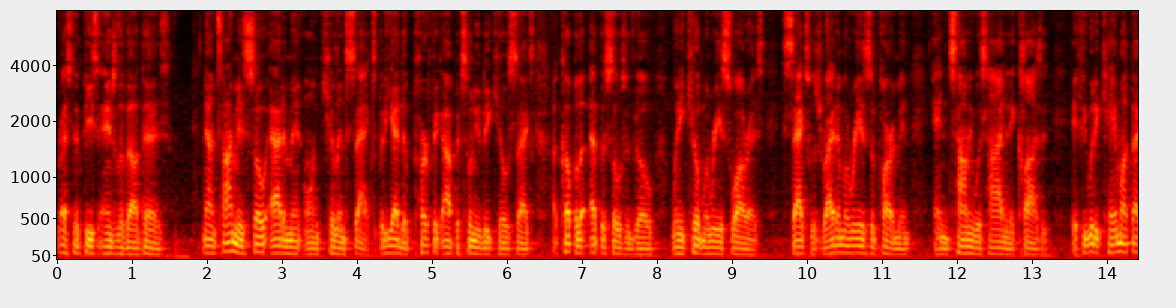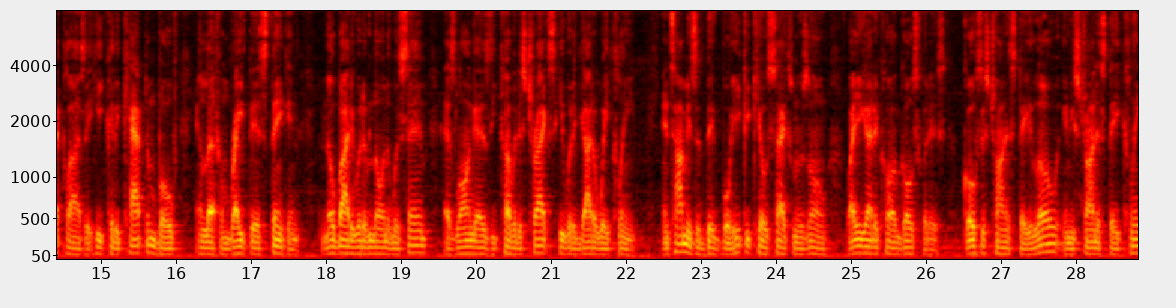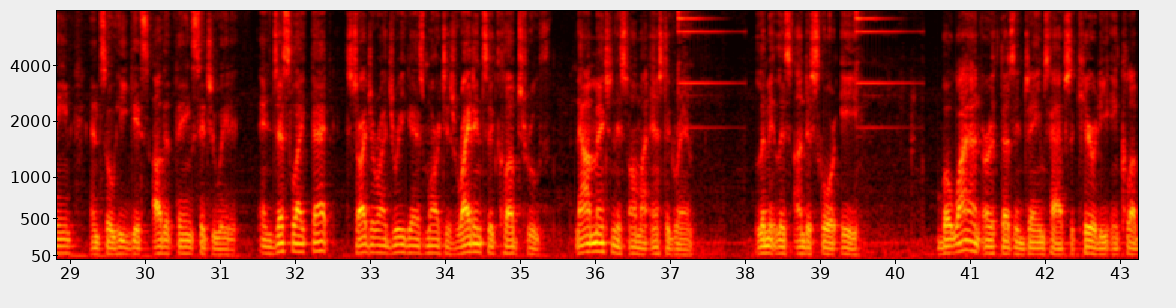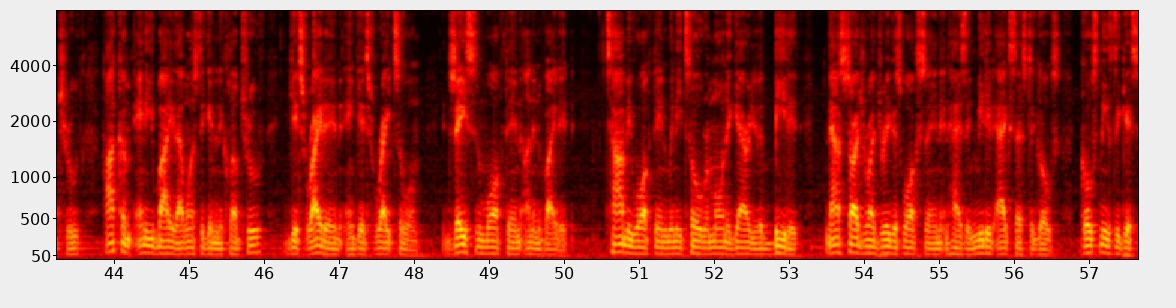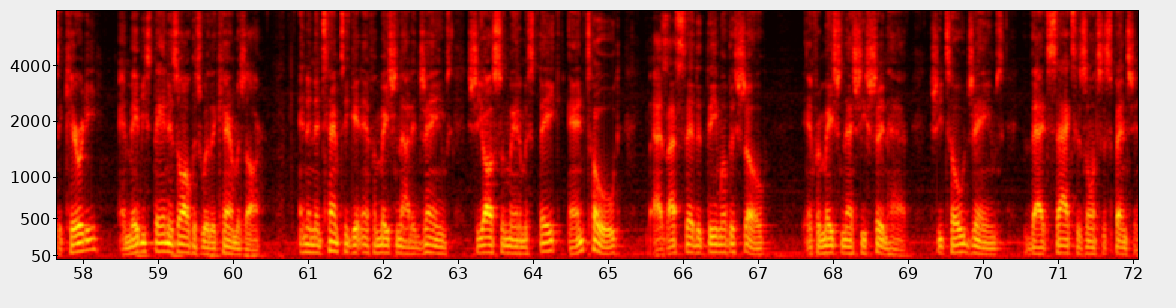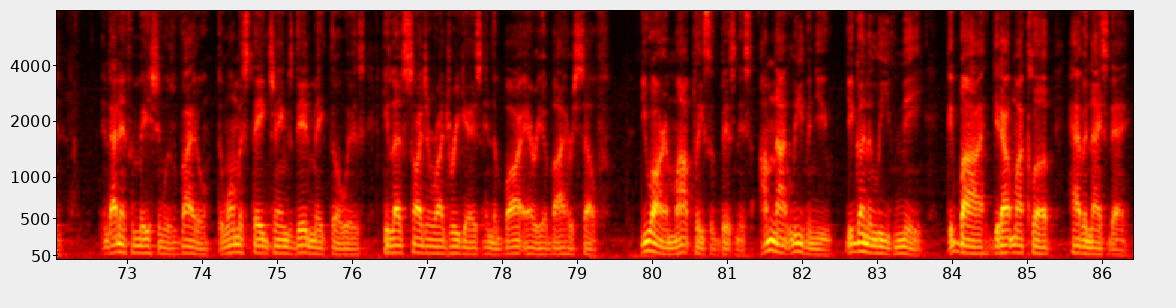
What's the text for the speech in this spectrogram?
Rest in peace, Angela Valdez. Now, Tommy is so adamant on killing Saxe, but he had the perfect opportunity to kill Saxe a couple of episodes ago when he killed Maria Suarez. Saxe was right in Maria's apartment, and Tommy was hiding in a closet. If he would have came out that closet, he could have capped them both and left them right there stinking. Nobody would have known it was him. As long as he covered his tracks, he would have got away clean. And Tommy's a big boy. He could kill Saxe on his own. Why you gotta call Ghost for this? Ghost is trying to stay low and he's trying to stay clean until he gets other things situated. And just like that, Sergeant Rodriguez marches right into Club Truth. Now I mentioned this on my Instagram, limitless underscore E. But why on earth doesn't James have security in Club Truth? How come anybody that wants to get into Club Truth gets right in and gets right to him? Jason walked in uninvited. Tommy walked in when he told Ramona Garrity to beat it. Now Sergeant Rodriguez walks in and has immediate access to Ghost. Ghost needs to get security and maybe stay in his office where the cameras are. In an attempt to get information out of James, she also made a mistake and told, as I said, the theme of the show, information that she shouldn't have. She told James that Saxe is on suspension. And that information was vital. The one mistake James did make, though, is he left Sergeant Rodriguez in the bar area by herself. You are in my place of business. I'm not leaving you. You're going to leave me. Goodbye, get out my club, have a nice day.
